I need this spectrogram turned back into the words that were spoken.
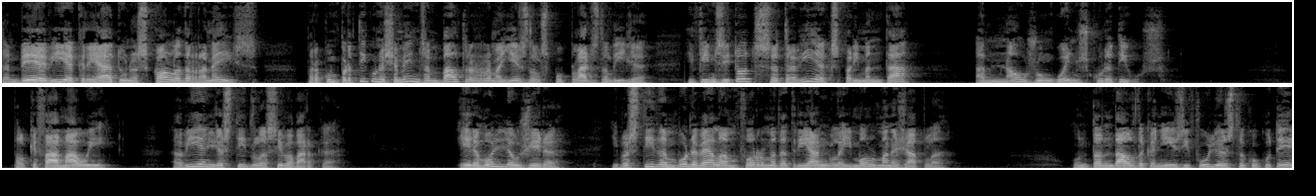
També havia creat una escola de remeis per compartir coneixements amb altres remeiers dels poblats de l'illa i fins i tot s'atrevia a experimentar amb nous ungüents curatius. Pel que fa a Maui, havia enllestit la seva barca. Era molt lleugera i vestida amb una vela en forma de triangle i molt manejable. Un tendal de canyís i fulles de cocoter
